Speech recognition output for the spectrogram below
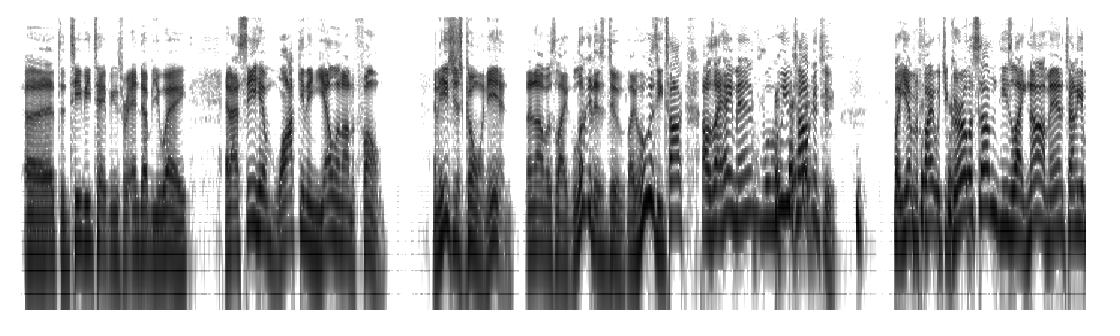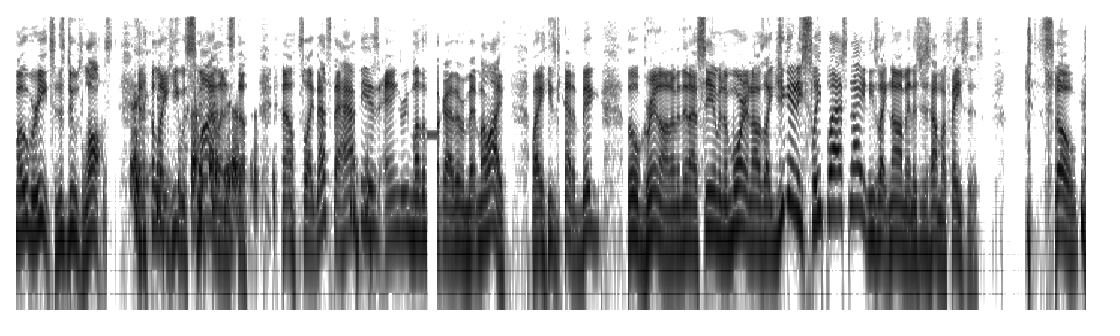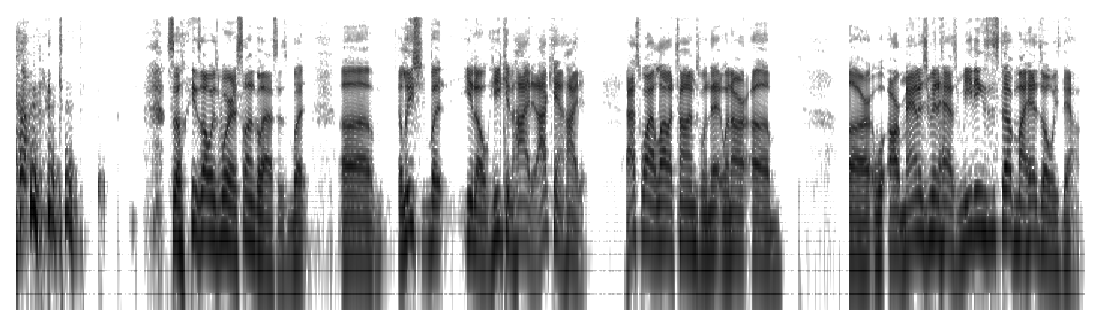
uh, at the TV tapings for NWA, and I see him walking and yelling on the phone, and he's just going in, and I was like, "Look at this dude! Like, who is he talking?" I was like, "Hey, man, who who you talking to?" Like you having a fight with your girl or something? He's like, nah, man, I'm trying to get my Uber Eats, and this dude's lost. And like he was smiling and stuff. And I was like, that's the happiest angry motherfucker I've ever met in my life. Like he's got a big little grin on him. And then I see him in the morning, and I was like, did you get any sleep last night? And he's like, nah, man, is just how my face is. so, so he's always wearing sunglasses, but um, at least, but you know, he can hide it. I can't hide it. That's why a lot of times when that when our uh, our our management has meetings and stuff, my head's always down.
